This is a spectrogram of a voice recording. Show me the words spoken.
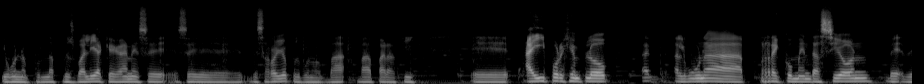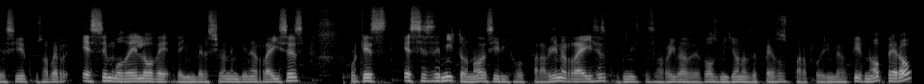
y bueno, pues la plusvalía que gane ese, ese desarrollo, pues bueno, va, va para ti. Eh, ahí, por ejemplo, alguna recomendación de, decir, pues a ver, ese modelo de, inversión en bienes raíces, porque es, es, ese mito, ¿no? Decir, hijo, para bienes raíces, pues necesitas arriba de 2 millones de pesos para poder invertir, ¿no? Pero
